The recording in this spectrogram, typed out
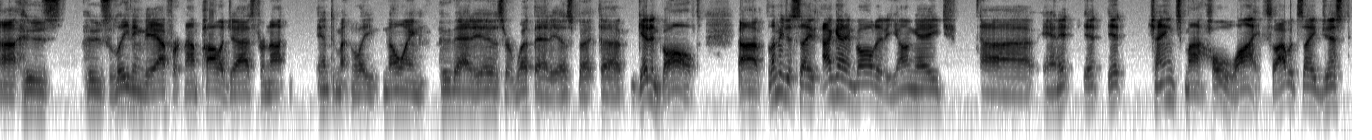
uh, who's who's leading the effort. And I apologize for not intimately knowing who that is or what that is, but get involved. Uh, let me just say, I got involved at a young age, uh, and it it it changed my whole life. So I would say just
